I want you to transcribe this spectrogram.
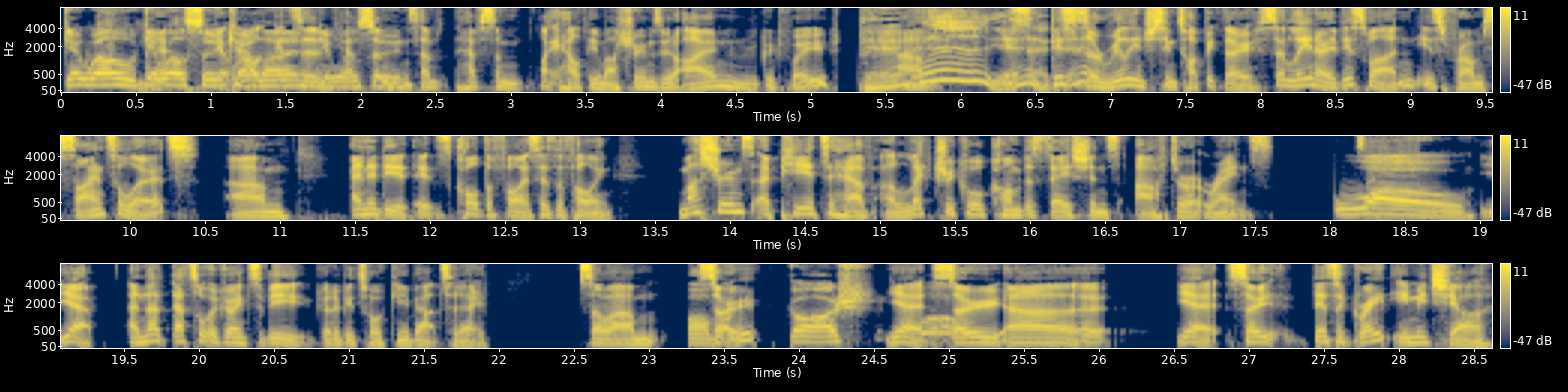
Get well, get Yeah, well soon, get well, Caroline. get some, Get well have soon. some, some have some like healthy mushrooms with iron, good for you. Yeah, Um, yeah. This, is, this is a really interesting topic, though. So, Lino, this one is from Science Alert, um, and it is, it's called the following. It says the following: Mushrooms appear to have electrical conversations after it rains. Whoa. Yeah, and that that's what we're going to be going to be talking about today. So, um, Oh so gosh. yeah, Whoa. so uh, yeah, so there's a great image here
